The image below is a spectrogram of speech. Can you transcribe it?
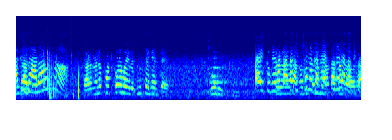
আগে দাঁড়াও না। দাঁড়া নাহলে ফট করে হয়ে যাবে দু সেকেন্ডে। এই তুমি আমার টাকা দিচ্ছ না কেন? এক্ষুনি টাকা দিবা।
